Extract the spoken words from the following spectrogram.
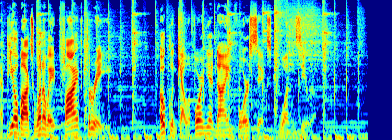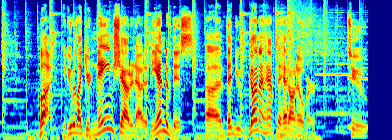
at P.O. Box 10853, Oakland, California 94610. But if you would like your name shouted out at the end of this, uh, then you're gonna have to head on over to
